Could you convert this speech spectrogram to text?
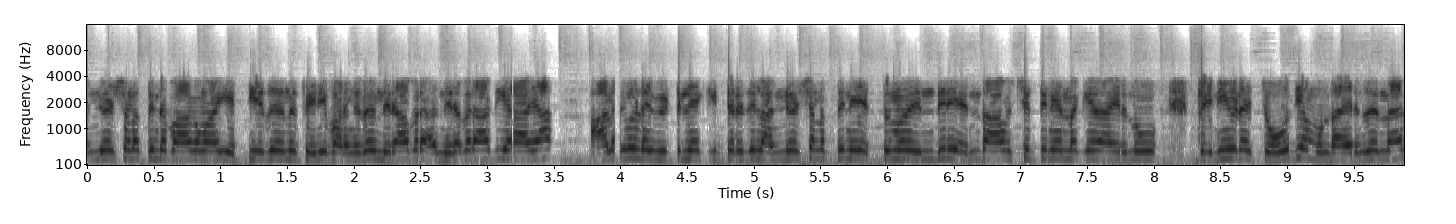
അന്വേഷണത്തിന്റെ ഭാഗമായി എത്തിയത് എന്ന് ഫെനി പറഞ്ഞത്. നിരപരാ നിരപരാധിയായ ആളുകളുടെ വീട്ടിലേക്ക് ഇത്തരത്തിൽ അന്വേഷണത്തിന് എത്തുന്നത് എന്തിന് എന്താവശ്യത്തിന് എന്നൊക്കെയായിരുന്നു ഫെനിയുടെ ചോദ്യം ഉണ്ടായിരുന്നത് എന്നാൽ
